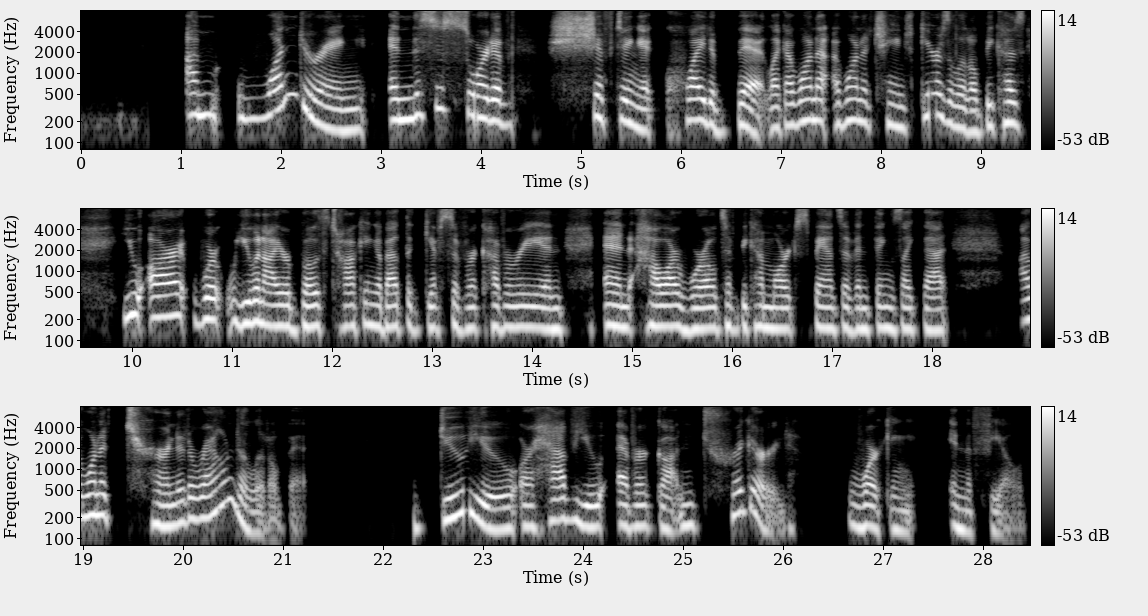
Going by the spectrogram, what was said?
I'm wondering, and this is sort of shifting it quite a bit like i want to i want to change gears a little because you are we're you and i are both talking about the gifts of recovery and and how our worlds have become more expansive and things like that. I want to turn it around a little bit. Do you or have you ever gotten triggered working in the field?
